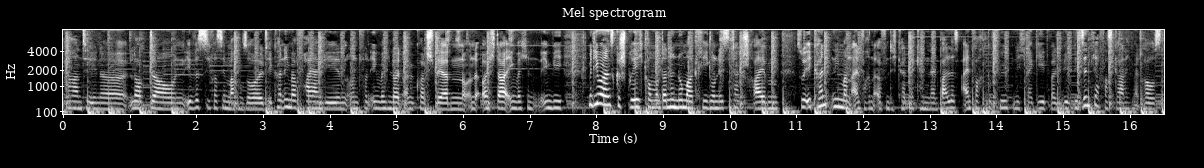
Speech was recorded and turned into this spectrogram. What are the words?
Quarantäne, Lockdown, ihr wisst nicht, was ihr machen sollt, ihr könnt nicht mehr feiern gehen und von irgendwelchen Leuten angequatscht werden und euch da irgendwelchen, irgendwie mit jemandem ins Gespräch kommen und dann eine Nummer kriegen und nächsten Tag schreiben. So, ihr könnt niemanden einfach in der Öffentlichkeit mehr kennenlernen, weil es einfach gefühlt nicht mehr geht, weil wir, wir sind ja fast gar nicht mehr draußen.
